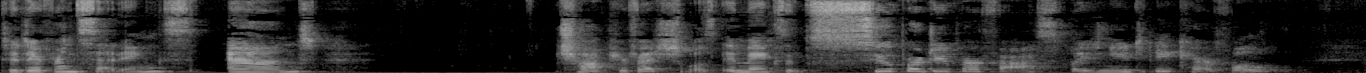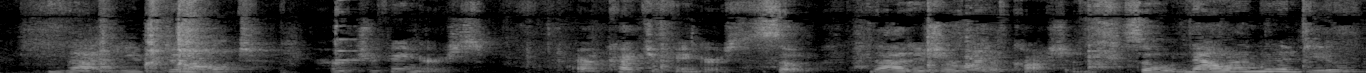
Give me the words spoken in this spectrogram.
to different settings and chop your vegetables. It makes it super duper fast, but you need to be careful that you don't hurt your fingers or cut your fingers. So that is your word of caution. So now what I'm gonna do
